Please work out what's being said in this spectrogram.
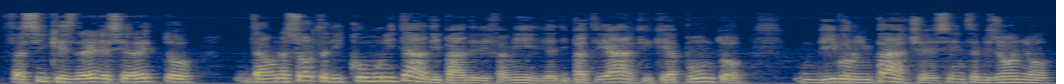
fa sì che Israele sia retto da una sorta di comunità di padri di famiglia, di patriarchi che appunto vivono in pace, senza bisogno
